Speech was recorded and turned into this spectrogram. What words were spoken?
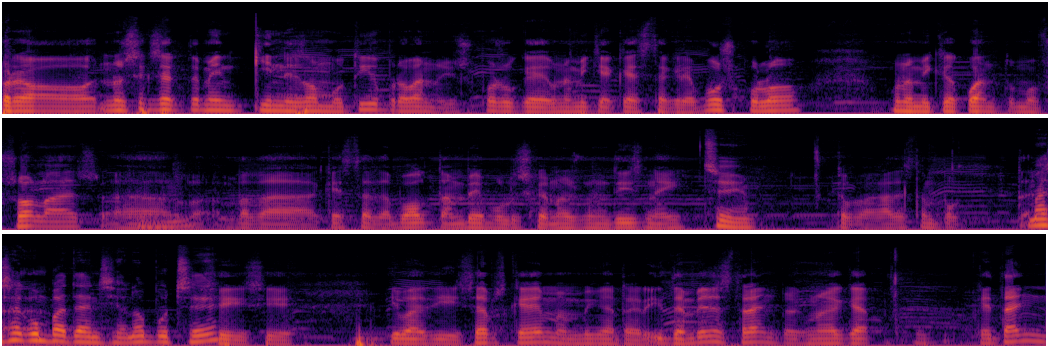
Però no sé exactament quin és el motiu, però bueno, jo suposo que una mica aquesta Crepúsculo, una mica Quantum of Solace, eh, la, la d'aquesta de Volt també, volis que no és un Disney, sí. que a vegades tampoc... Massa competència, no? Potser? Sí, sí. I va dir, saps què? Me'n vinc enrere. I també és estrany, perquè no hi ha cap... Aquest any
